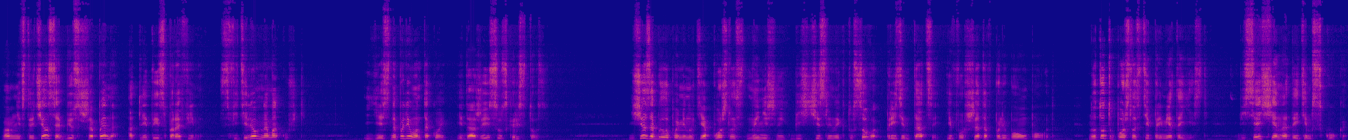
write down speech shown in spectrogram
Вам не встречался бюст Шопена, отлитый из парафина, с фитилем на макушке? Есть Наполеон такой, и даже Иисус Христос. Еще забыл упомянуть я пошлость нынешних бесчисленных тусовок, презентаций и фуршетов по любому поводу. Но тут у пошлости примета есть. Висящая над этим скука,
